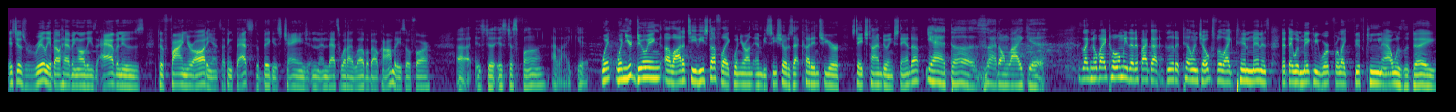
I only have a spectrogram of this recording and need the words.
it's just really about having all these avenues to find your audience. I think that's the biggest change, and, and that's what I love about comedy so far. Uh, it's just it's just fun. I like it. When when you're doing a lot of TV stuff, like when you're on the NBC show, does that cut into your stage time doing stand-up? Yeah, it does. I don't like it. It's like nobody told me that if I got good at telling jokes for like 10 minutes, that they would make me work for like 15 hours a day,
